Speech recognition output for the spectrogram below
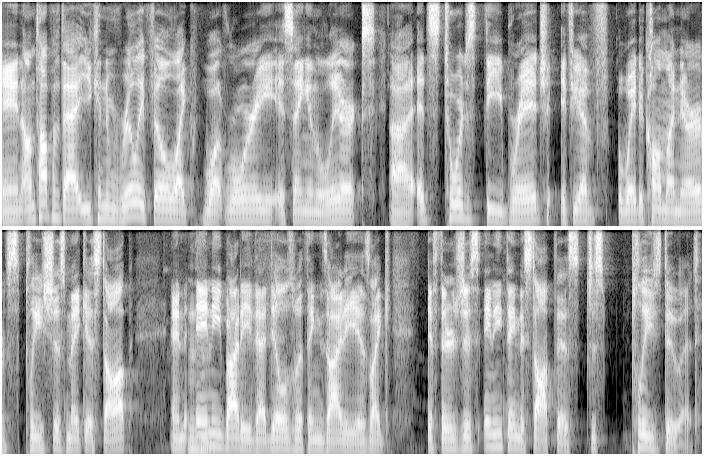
And on top of that, you can really feel like what Rory is saying in the lyrics. Uh, it's towards the bridge. If you have a way to calm my nerves, please just make it stop. And Mm-hmm. anybody that deals with anxiety is like, if there's just anything to stop this, just please do it.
